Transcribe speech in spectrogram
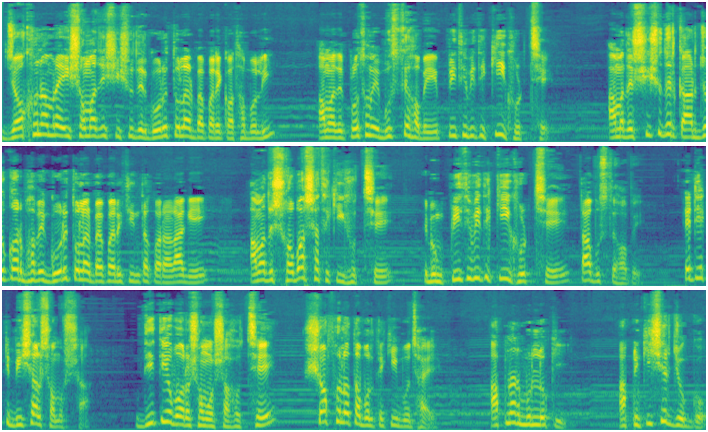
যখন আমরা এই সমাজে শিশুদের গড়ে তোলার ব্যাপারে কথা বলি, আমাদের প্রথমে বুঝতে হবে পৃথিবীতে কি ঘটছে। আমাদের শিশুদের কার্যকরভাবে গড়ে তোলার ব্যাপারে চিন্তা করার আগে আমাদের সবার সাথে কি হচ্ছে এবং পৃথিবীতে কি ঘটছে তা বুঝতে হবে। এটি একটি বিশাল সমস্যা। দ্বিতীয় বড় সমস্যা হচ্ছে সফলতা বলতে কি বোঝায়? আপনার মূল্য কি? আপনি কিসের যোগ্য?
